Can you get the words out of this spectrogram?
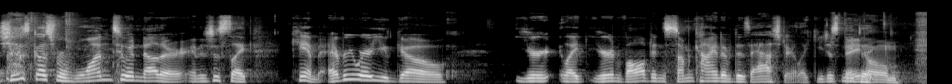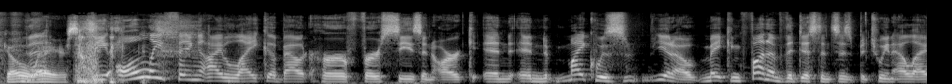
She just goes from one to another and it's just like kim everywhere you go you're like you're involved in some kind of disaster like you just Stay need to home. go The- away or something The only thing I like about her first season arc, and and Mike was, you know, making fun of the distances between LA,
